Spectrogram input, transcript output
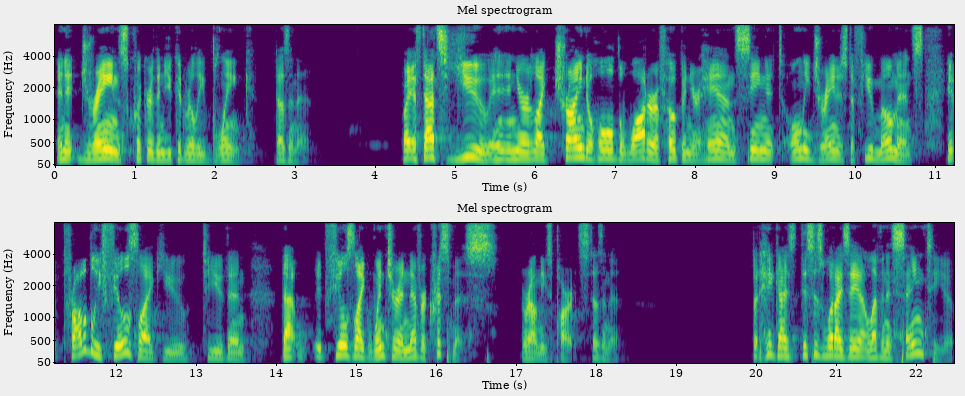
And it drains quicker than you could really blink, doesn't it? Right? If that's you and you're like trying to hold the water of hope in your hands, seeing it only drain just a few moments, it probably feels like you to you then that it feels like winter and never Christmas around these parts, doesn't it? But hey guys, this is what Isaiah 11 is saying to you.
